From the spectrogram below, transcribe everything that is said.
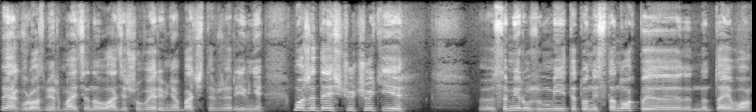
Ну, як в розмір, мається на увазі, що вирівняв. Бачите, вже рівні. Може, десь чуть-чуть і. Е, Самі розумієте, то не станок, та його.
